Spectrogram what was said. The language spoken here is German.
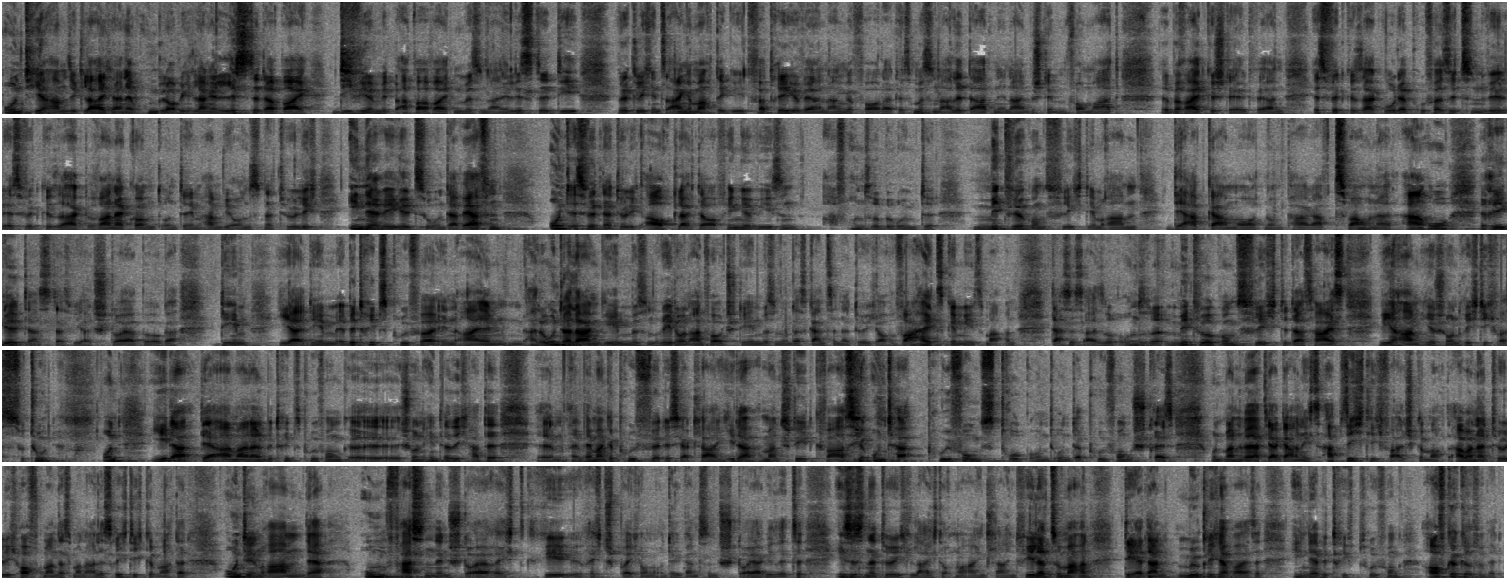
und hier haben Sie gleich eine unglaublich lange Liste dabei, die wir mit abarbeiten müssen. Eine Liste, die wirklich ins Eingemachte geht. Verträge werden angefordert. Es müssen alle Daten in einem bestimmten Format äh, bereitgestellt werden. Es wird gesagt, wo der Prüfer sitzen will. Es wird gesagt, wann er kommt. Und dem haben wir uns natürlich in der Regel zu unterwerfen. Und es wird natürlich auch gleich darauf hingewiesen, auf unsere berühmte Mitwirkungspflicht im Rahmen der Abgabenordnung. Paragraph 200 AO regelt das, dass wir als Steuerbürger dem, ja, dem Betriebsprüfer in allen, alle Unterlagen geben müssen, Rede und Antwort stehen müssen und das Ganze natürlich auch wahrheitsgemäß machen. Das ist also unsere Mitwirkungspflicht. Das heißt, wir haben hier schon richtig was zu tun. Und jeder, der einmal eine Betriebsprüfung äh, schon hinter sich hatte, äh, wenn man geprüft wird, ist ja klar, jeder, man steht quasi unter Prüfungsdruck und unter Prüfungsstress und man hat ja gar nichts absichtlich falsch gemacht, aber natürlich hofft man, dass man alles richtig gemacht hat und im Rahmen der umfassenden Steuerrechtsprechung und der ganzen Steuergesetze ist es natürlich leicht, auch mal einen kleinen Fehler zu machen, der dann möglicherweise in der Betriebsprüfung aufgegriffen wird.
